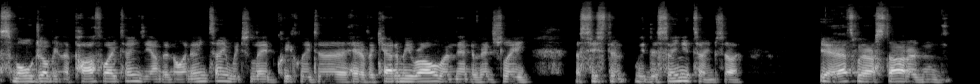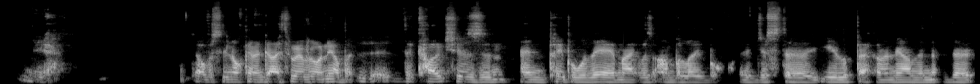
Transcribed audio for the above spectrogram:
small job in the pathway teams, the under 19 team, which led quickly to head of academy role and then eventually assistant with the senior team. So, yeah, that's where I started. And yeah, obviously not going to go through everyone now, but the, the coaches and, and people were there, mate, was unbelievable. It just uh, you look back on it now, and the, the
